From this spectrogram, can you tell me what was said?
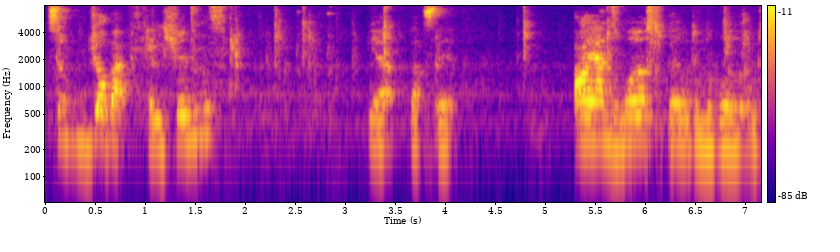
some job applications. Yeah, that's it. Ian's worst build in the world.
